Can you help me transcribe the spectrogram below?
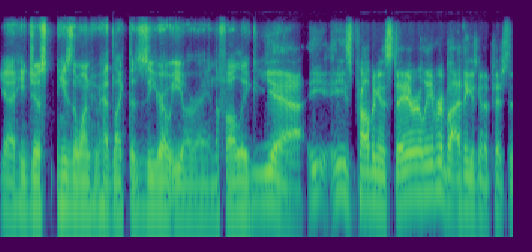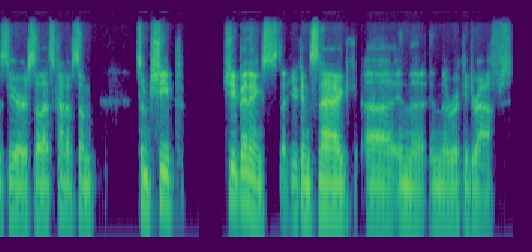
Yeah, he just he's the one who had like the zero ERA in the fall league. Yeah, he, he's probably going to stay a reliever, but I think he's going to pitch this year. So that's kind of some some cheap cheap innings that you can snag uh, in the in the rookie draft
